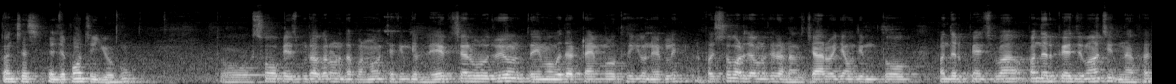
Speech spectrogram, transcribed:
પંચ્યાસી પેજે પહોંચી ગયો હું. તો સો પેજ પૂરા કરવાનું હતા, પણ ન થયા. કેમ કે લેક્ચર વાળો જોયો ને, તો એમાં વધારે ટાઈમ વાળો થઈ ગયો ને એટલે. પછી સવાર જવાનું છે ચાર વાગ્યા સુધી તો પંદર પેજ પંદર પેજ વાંચી જ નાખત.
